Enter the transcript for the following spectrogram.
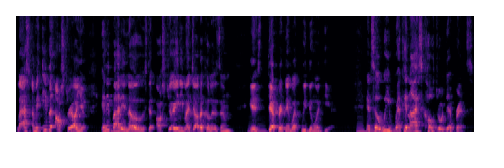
Last, I mean, even Australia. Anybody knows that Australian evangelicalism mm-hmm. is different than what we're doing here, mm-hmm. and so we recognize cultural difference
